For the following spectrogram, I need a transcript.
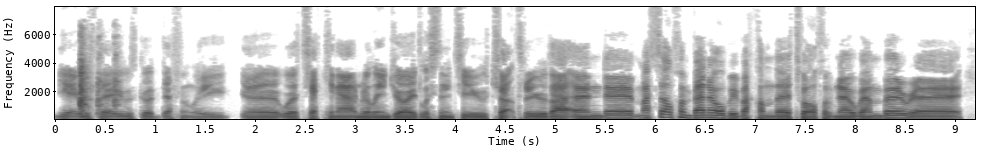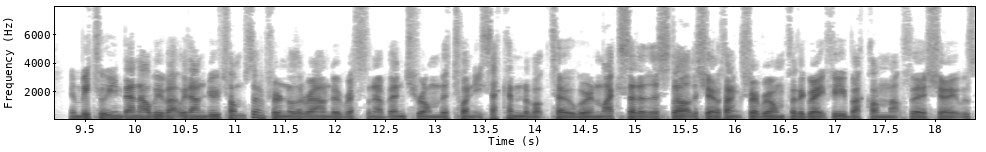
Yeah, it was it was good. Definitely uh, worth checking out, and really enjoyed listening to you chat through that. And uh, myself and Ben will be back on the 12th of November. In between, then I'll be back with Andrew Thompson for another round of Wrestling Adventure on the 22nd of October. And like I said at the start of the show, thanks for everyone for the great feedback on that first show. It was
